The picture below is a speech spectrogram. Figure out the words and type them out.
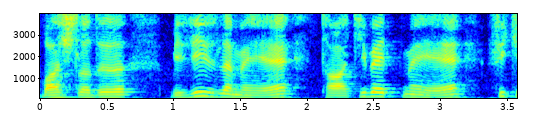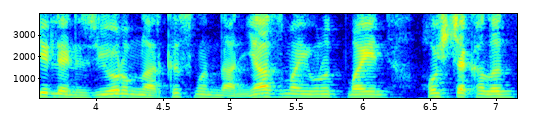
başladı. Bizi izlemeye, takip etmeye, fikirlerinizi yorumlar kısmından yazmayı unutmayın. Hoşçakalın.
